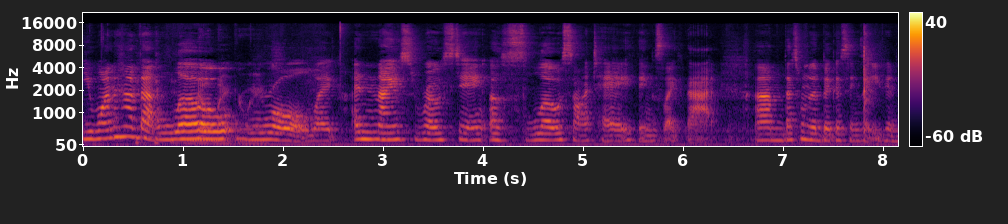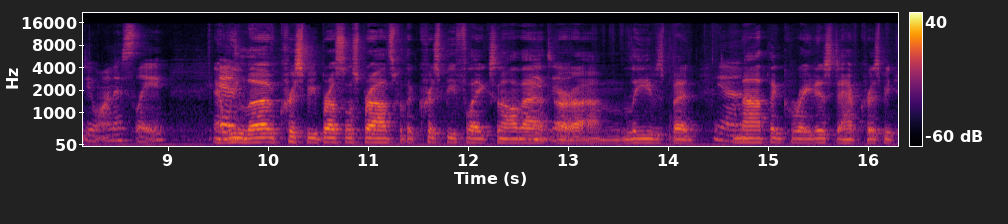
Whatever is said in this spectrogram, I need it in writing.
You want to have that low microwave. roll, like a nice roasting, a slow saute, things like that. Um, that's one of the biggest things that you can do, honestly. And, we love crispy Brussels sprouts with the crispy flakes and all that, or um, leaves, but Yeah. not the greatest to have crispy.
